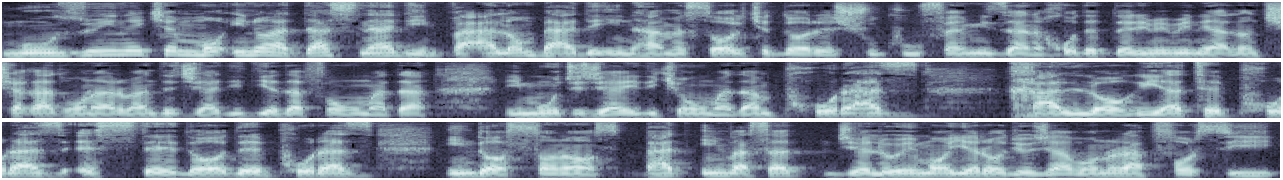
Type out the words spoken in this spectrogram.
موضوع اینه که ما اینو از دست ندیم و الان بعد این همه سال که داره شکوفه می‌زنه خودت داری می‌بینی الان چقدر هنرمند جدید یه دفعه اومدن. این موج جدیدی که اومدن پر از خلاقیت پر از استعداد پر از این داستاناست بعد این وسط جلوی ما یه رادیو جوان و رپ فارسی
